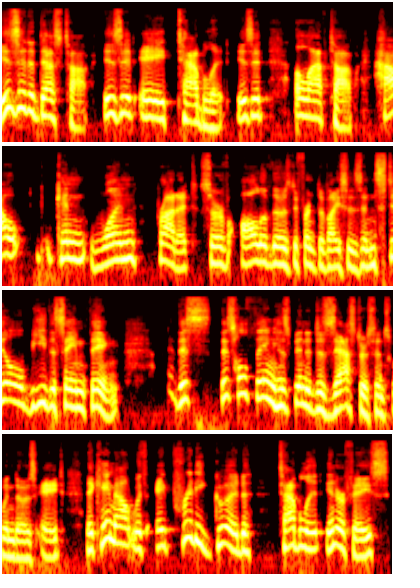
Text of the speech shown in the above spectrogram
Is it a desktop? Is it a tablet? Is it a laptop? How can one product serve all of those different devices and still be the same thing? This this whole thing has been a disaster since Windows 8. They came out with a pretty good tablet interface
